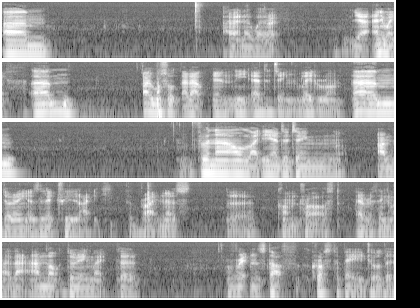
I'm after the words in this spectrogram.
Um, I don't know whether it. Yeah. Anyway, um, I will sort that out in the editing later on. Um, for now, like the editing I'm doing is literally like the brightness, the contrast, everything like that. I'm not doing like the written stuff across the page or the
